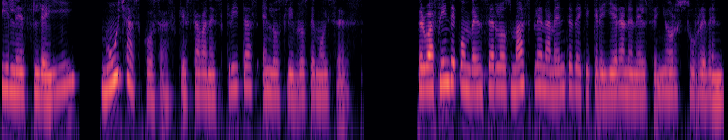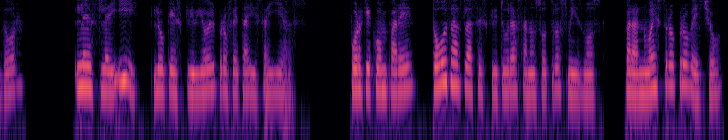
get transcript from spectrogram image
Y les leí muchas cosas que estaban escritas en los libros de Moisés. Pero a fin de convencerlos más plenamente de que creyeran en el Señor su Redentor, les leí lo que escribió el profeta Isaías, porque comparé todas las escrituras a nosotros mismos para nuestro provecho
